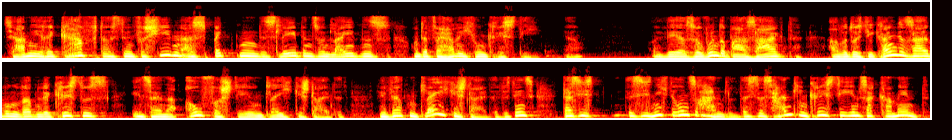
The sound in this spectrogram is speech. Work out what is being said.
Sie haben ihre Kraft aus den verschiedenen Aspekten des Lebens und Leidens und der Verherrlichung Christi. Ja? Und wer so wunderbar sagt, aber durch die Krankensalbung werden wir Christus in seiner Auferstehung gleichgestaltet. Wir werden gleichgestaltet. Verstehen Sie? Das ist, das ist nicht unser Handeln, das ist das Handeln Christi im Sakrament.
